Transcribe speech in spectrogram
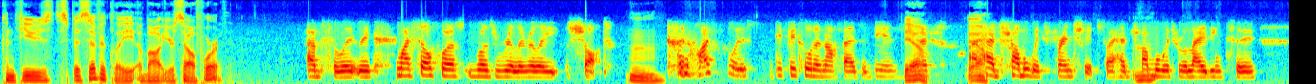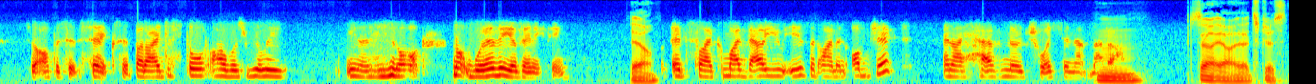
confused specifically about your self worth. Absolutely. My self worth was really, really shot. Hmm. And high school is difficult enough as it is. You Yeah, I had trouble with friendships. I had hmm. trouble with relating to the opposite sex. But I just thought I was really, you know, not not worthy of anything. Yeah. It's like my value is that I'm an object and I have no choice in that matter. Hmm. So yeah, it's just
